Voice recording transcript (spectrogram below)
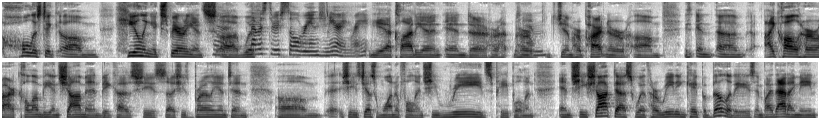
holistic um, healing experience. Yeah. Uh, with, that was through Soul Reengineering, right? Yeah, Claudia and and uh, her her Jim. Jim, her partner, um, and um, I call her our Colombian shaman because she's uh, she's brilliant and um, she's just wonderful, and she reads people, and and she shocked us with her reading capabilities. And by that I mean,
